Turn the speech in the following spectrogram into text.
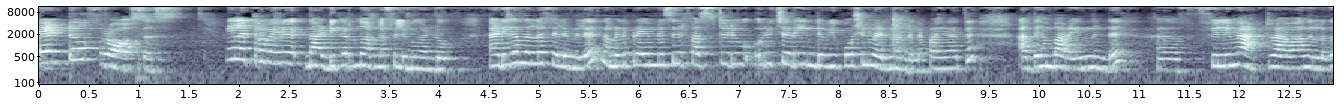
ബെഡ് ഓഫ് റോസസ് നിങ്ങൾ എത്ര പേര് നടികർ എന്ന് പറഞ്ഞ ഫിലിം കണ്ടു? നടികർ എന്നുള്ള ഫിലിമിൽ നമ്മുടെ പ്രേം നസീർ ഫസ്റ്റ് ഒരു ഒരു ചെറിയ ഇന്റർവ്യൂ പോർഷൻ വരുന്നുണ്ടല്ലോ. അപ്പൊ അതിനകത്ത് അദ്ദേഹം പറയുന്നുണ്ട് ഫിലിം ആക്ടർ ആവാന്നുള്ളത്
